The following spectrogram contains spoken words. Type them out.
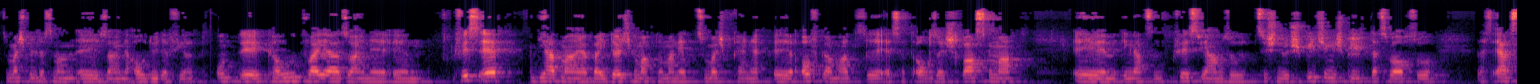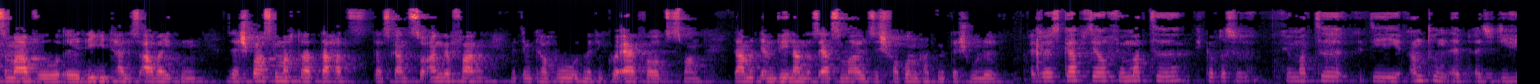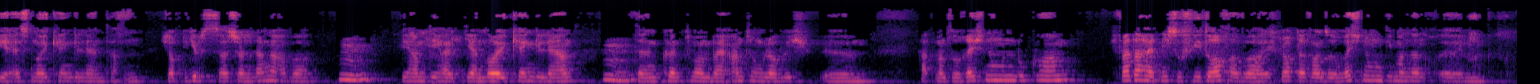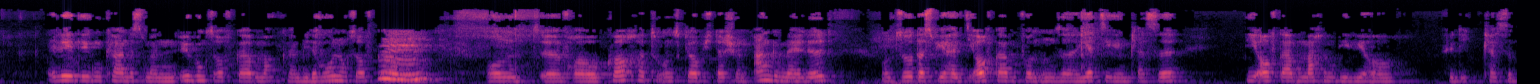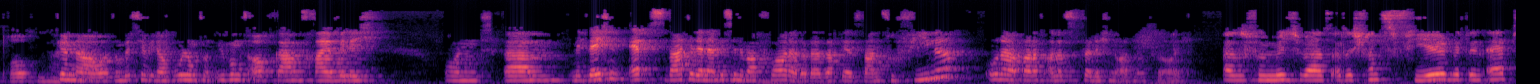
Zum Beispiel, dass man äh, so eine Audio dafür hat. Und äh, Kahoot war ja so eine ähm, Quiz-App, die hat man ja bei Deutsch gemacht, wenn man jetzt zum Beispiel keine äh, Aufgaben hat. Äh, es hat auch sehr Spaß gemacht äh, mit den ganzen Quiz. Wir haben so zwischendurch Spielchen gespielt. Das war auch so das erste Mal, wo äh, digitales Arbeiten sehr Spaß gemacht hat. Da hat das Ganze so angefangen mit dem Kahoot, mit den QR-Codes, dass man da mit dem WLAN das erste Mal sich verbunden hat mit der Schule. Also es gab ja auch für Mathe, ich glaube, das war für Mathe die Anton-App, also die wir erst neu kennengelernt hatten. Ich glaube, die gibt es zwar schon lange, aber Mhm. wir haben die halt ja neu kennengelernt. Mhm. Dann könnte man bei Anton, glaube ich, ähm, hat man so Rechnungen bekommen. Ich war da halt nicht so viel drauf, aber ich glaube, da waren so Rechnungen, die man dann ähm, erledigen kann, dass man Übungsaufgaben machen kann, Wiederholungsaufgaben. Und äh, Frau Koch hatte uns, glaube ich, da schon angemeldet. Und so, dass wir halt die Aufgaben von unserer jetzigen Klasse, die Aufgaben machen, die wir auch für die Klasse brauchen. Halt. Genau, so ein bisschen Wiederholungs- und Übungsaufgaben freiwillig. Und ähm, mit welchen Apps wart ihr denn ein bisschen überfordert? Oder sagt ihr, es waren zu viele? Oder war das alles völlig in Ordnung für euch? Also für mich war es, also ich fand es viel mit den Apps,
